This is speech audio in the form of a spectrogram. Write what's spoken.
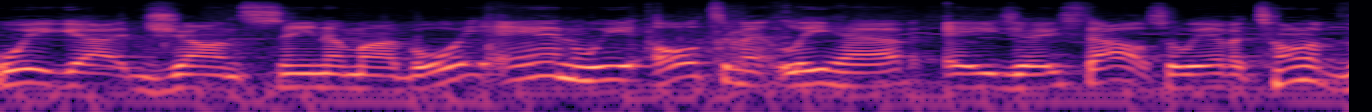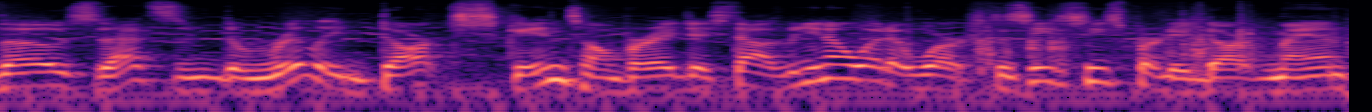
We got John Cena, my boy. And we ultimately have AJ Styles. So we have a ton of those. That's really dark skin tone for AJ Styles. But you know what? It works because he's, he's pretty dark, man.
